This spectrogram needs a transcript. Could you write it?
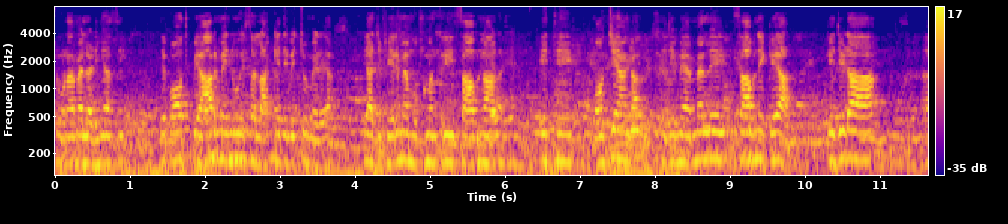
ਚੋਣਾਂ ਮੈਂ ਲੜੀਆਂ ਸੀ ਤੇ ਬਹੁਤ ਪਿਆਰ ਮੈਨੂੰ ਇਸ ਇਲਾਕੇ ਦੇ ਵਿੱਚੋਂ ਮਿਲਿਆ ਤੇ ਅੱਜ ਫਿਰ ਮੈਂ ਮੁੱਖ ਮੰਤਰੀ ਸਾਹਿਬ ਨਾਲ ਇੱਥੇ ਪਹੁੰਚਿਆਗਾ ਤੇ ਜਿਵੇਂ ਐਮਐਲਏ ਸਾਹਿਬ ਨੇ ਕਿਹਾ ਕਿ ਜਿਹੜਾ ਅ,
